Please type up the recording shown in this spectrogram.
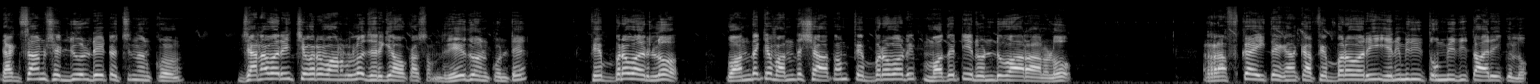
ఎగ్జామ్ షెడ్యూల్ డేట్ వచ్చిందనుకో జనవరి చివరి వారంలో జరిగే అవకాశం లేదు అనుకుంటే ఫిబ్రవరిలో వందకి వంద శాతం ఫిబ్రవరి మొదటి రెండు వారాలలో రఫ్గా అయితే కనుక ఫిబ్రవరి ఎనిమిది తొమ్మిది తారీఖులో.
